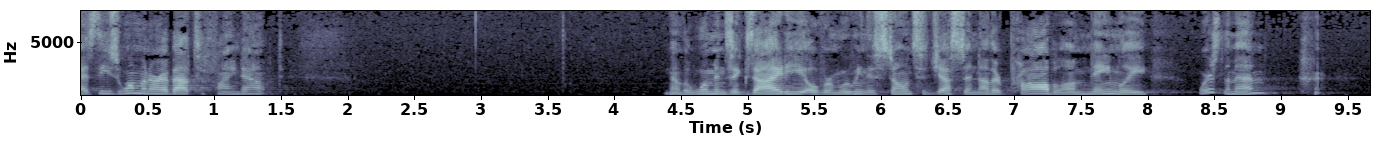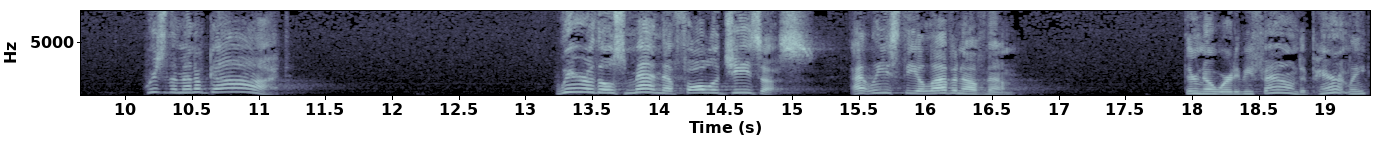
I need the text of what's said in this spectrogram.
as these women are about to find out. Now, the woman's anxiety over moving the stone suggests another problem, namely, where's the men? Where's the men of God? Where are those men that followed Jesus? At least the 11 of them. They're nowhere to be found. Apparently,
